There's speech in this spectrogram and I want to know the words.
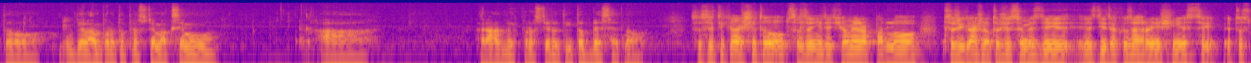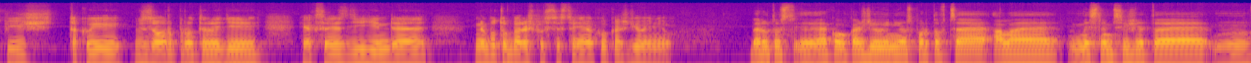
To udělám pro to prostě maximum. A rád bych prostě do té top 10, no. Co se týká ještě toho obsazení, teďka mě napadlo, co říkáš na to, že se jezdí, jezdí jako zahraniční jezdci. Je to spíš takový vzor pro ty lidi, jak se jezdí jinde, nebo to bereš prostě stejně jako každého jiného? Beru to jako každého jiného sportovce, ale myslím si, že to je mm,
